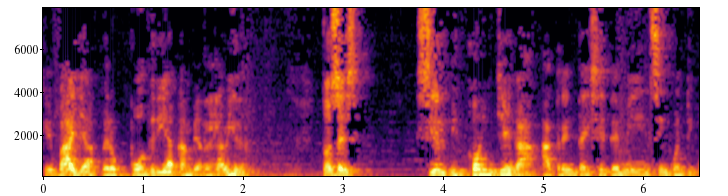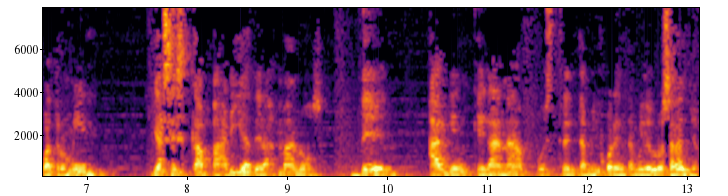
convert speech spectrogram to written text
que vaya, pero podría cambiarles la vida. Entonces, si el Bitcoin llega a 37.000, 54.000, ya se escaparía de las manos de alguien que gana pues 30.000, 40.000 euros al año.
